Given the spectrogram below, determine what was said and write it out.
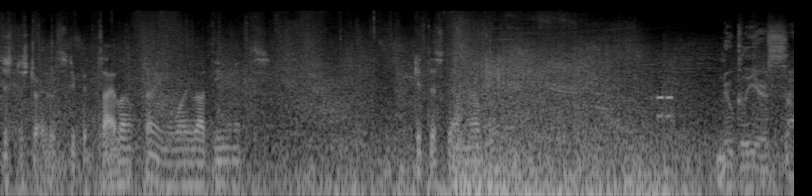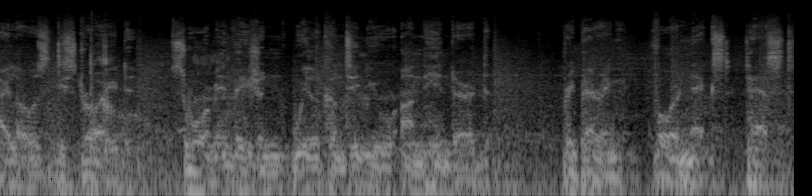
Just destroy the stupid silo. Don't even worry about the units. Get this done though. Nuclear silos destroyed. Swarm invasion will continue unhindered. Preparing for next test.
